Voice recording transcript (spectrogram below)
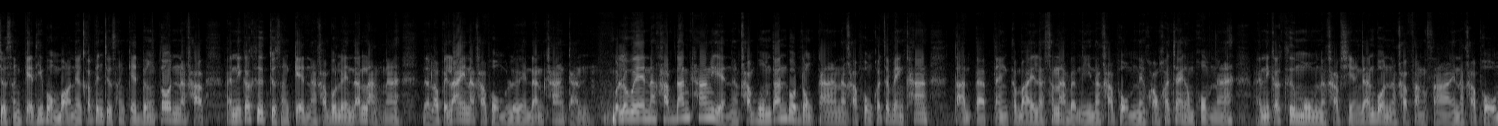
จุดสังเกตที่ผมบอกเนี่ยก็เป็นจุดสังเกตเบื้องต้นนะครับ อันนี้ก็คือจุดสังเกตนะครับ บริเวณด้านหลังนะเดี๋ยวเราไปไล่นะครับ ผมบริเวณด้านข้างกัน บริเวณนะครับด้านข้างเหรียญนะครับมุมด้านบนตรงกลางนะครับ ผมก็จะเป็นข้างตัดแบบแต่งตะไบลักษณะแบบนี้นะครับผมในความเข้าใจของผมนะ อันนี้ก็คือมุมนะครับเฉียงด้านบนนะครับ ฝั่งซ้ายนะครับผม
